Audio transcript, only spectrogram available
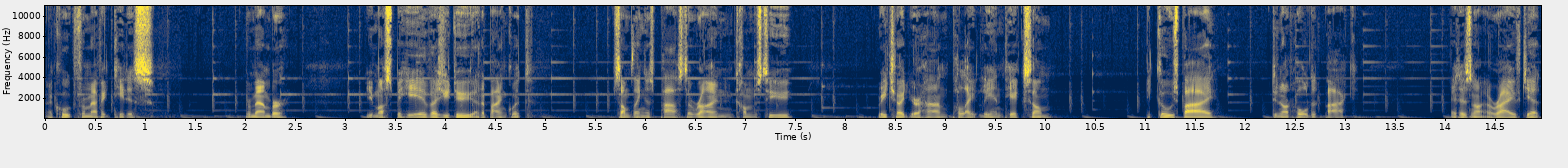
A quote from Epictetus Remember, you must behave as you do at a banquet. Something has passed around and comes to you. Reach out your hand politely and take some. It goes by. Do not hold it back. It has not arrived yet.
